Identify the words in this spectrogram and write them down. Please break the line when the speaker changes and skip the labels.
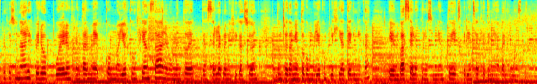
profesional espero poder enfrentarme con mayor confianza en el momento de, de, hacer la planificación de un tratamiento con mayor complejidad técnica en base a los conocimientos y experiencias que he tenido acá en el máster.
